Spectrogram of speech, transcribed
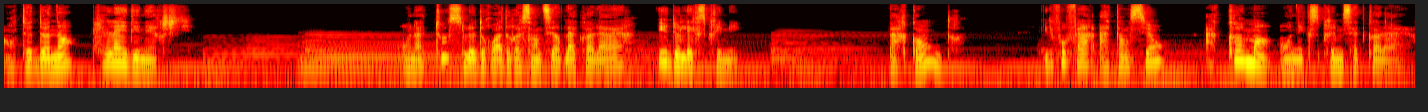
en te donnant plein d'énergie. On a tous le droit de ressentir de la colère et de l'exprimer. Par contre, il faut faire attention à comment on exprime cette colère.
